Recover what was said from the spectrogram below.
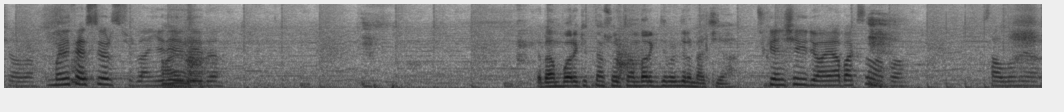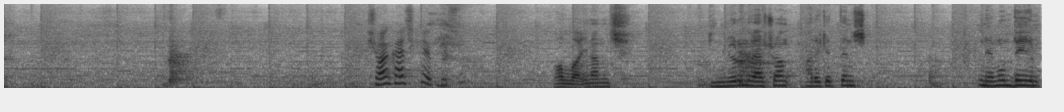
inşallah. Manifestliyoruz şuradan 7 7 Aynen. 7. Ya ben bu hareketten sonra bir tane daha hareket yapabilirim belki ya. Tükenişe gidiyor ayağa baksana apa. Sallanıyor. Şu an kaç kilo yapıyorsun? Vallahi inan hiç bilmiyorum da ben şu an hareketten hiç memnun değilim.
